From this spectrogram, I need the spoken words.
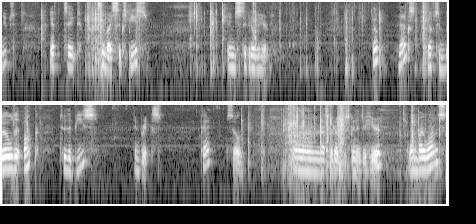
oops, you have to take 2 by 6 piece and you stick it over here. Okay. Next, you have to build it up to the piece in bricks. Okay, so um, that's what I'm just to do here, one by ones.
